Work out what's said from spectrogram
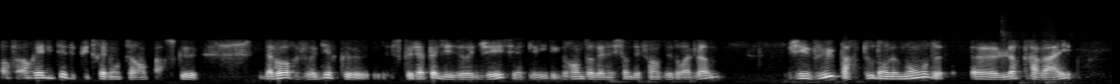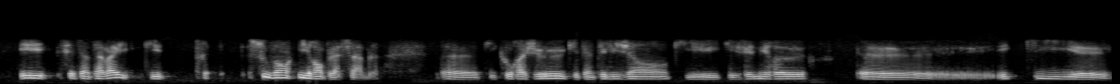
en réalité depuis très longtemps, parce que d'abord, je dois dire que ce que j'appelle les ONG, c'est les, grandes organisations de défense des droits de l'homme, j'ai vu partout dans le monde euh, leur travail, et c'est un travail qui est souvent irremplaçable euh, qui est courageux, qui est intelligent, qui est, généreux et, qui, est,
